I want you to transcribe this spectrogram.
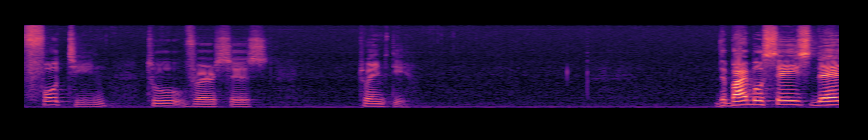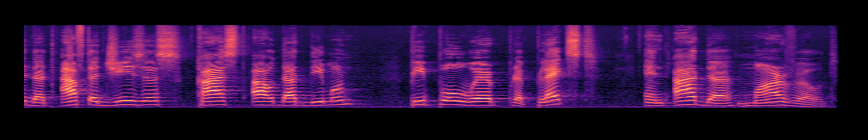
14 to verses 20. The Bible says there that after Jesus cast out that demon, people were perplexed and others marveled.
